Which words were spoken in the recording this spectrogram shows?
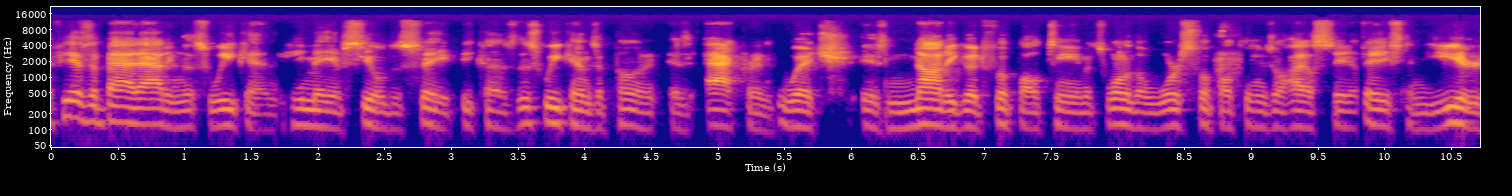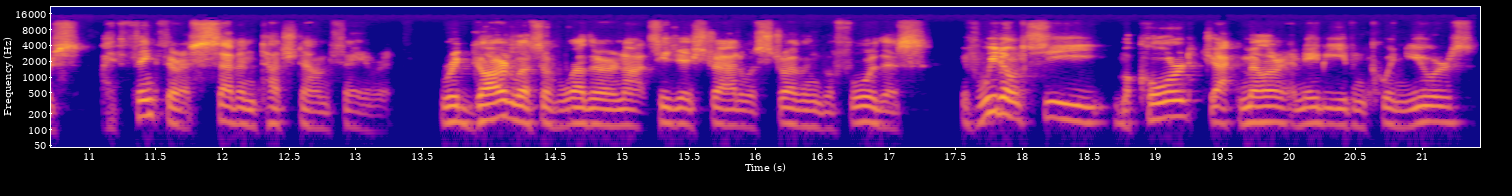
if he has a bad outing this weekend, he may have sealed his fate because this weekend's opponent is Akron, which is not a good football team. It's one of the worst football teams Ohio State has faced in years. I think they're a seven touchdown favorite. Regardless of whether or not CJ Stroud was struggling before this, if we don't see McCord, Jack Miller, and maybe even Quinn Ewers,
